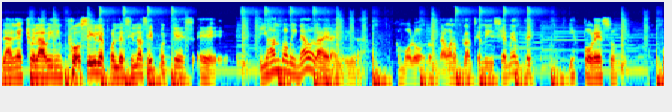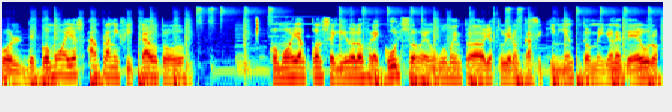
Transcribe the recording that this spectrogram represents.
le han hecho la vida imposible, por decirlo así, porque eh, ellos han dominado la era híbrida, como lo, estábamos planteando inicialmente, y es por eso, por de cómo ellos han planificado todo, cómo ellos han conseguido los recursos. En un momento dado ellos tuvieron casi 500 millones de euros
